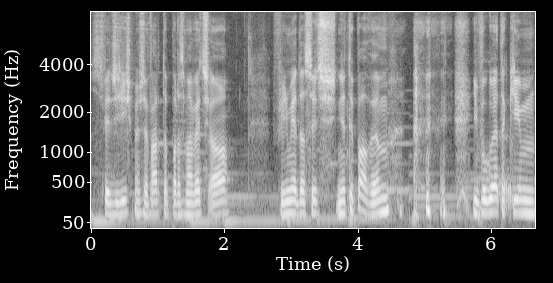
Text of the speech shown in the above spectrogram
stwierdziliśmy, że warto porozmawiać o filmie dosyć nietypowym i w ogóle takim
